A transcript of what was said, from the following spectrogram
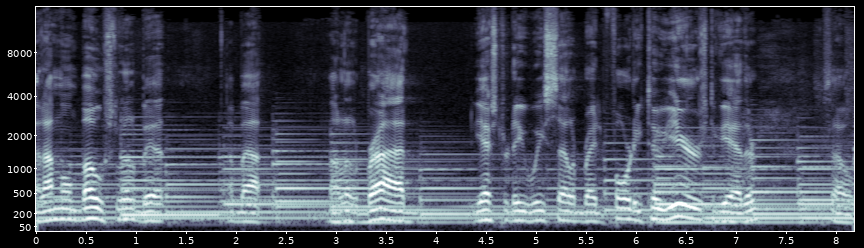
But I'm going to boast a little bit about my little bride. Yesterday we celebrated 42 years together. So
